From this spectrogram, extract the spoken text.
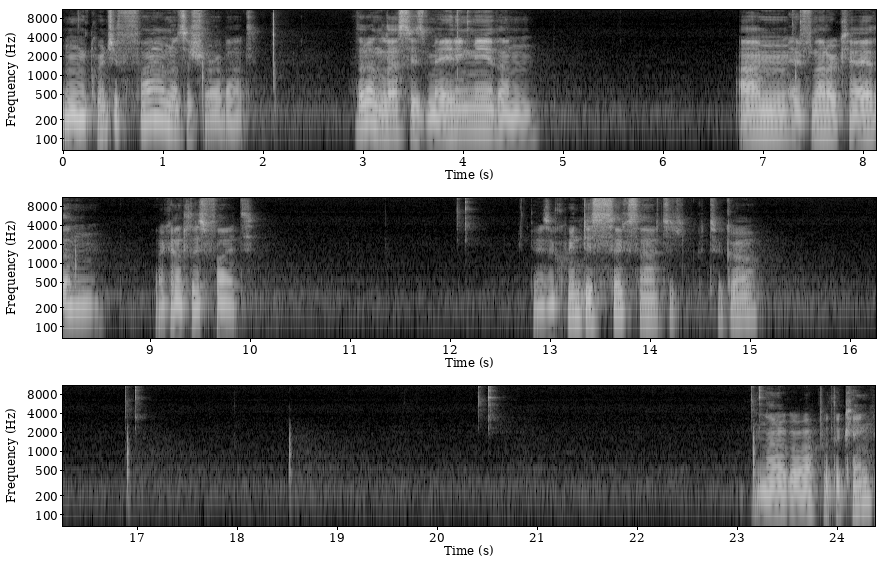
Mm, queen g5 I'm not so sure about. I thought unless he's mating me, then I'm, if not okay, then I can at least fight. Okay, so queen d6 I have to, to go. Now go up with the king.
